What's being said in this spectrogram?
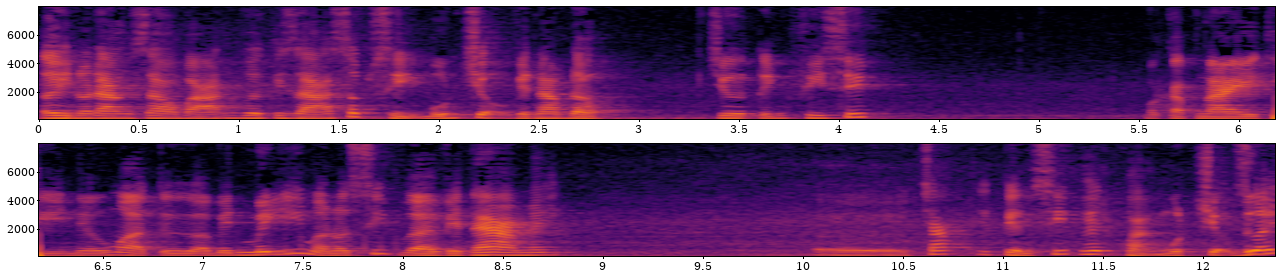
Tây nó đang giao bán với cái giá sấp xỉ 4 triệu Việt Nam đồng, chưa tính phí ship. Mà cặp này thì nếu mà từ ở bên Mỹ mà nó ship về Việt Nam đấy ờ, chắc cái tiền ship hết khoảng một triệu rưỡi.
